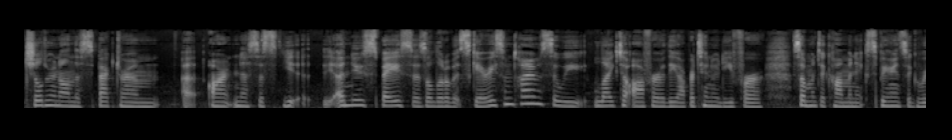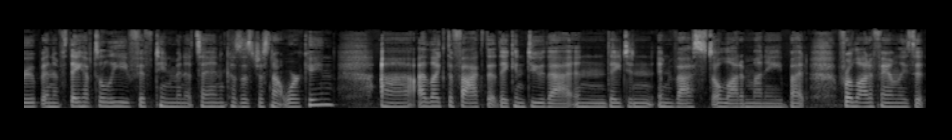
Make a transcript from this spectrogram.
children on the spectrum uh, aren't necessarily a new space is a little bit scary sometimes. So we like to offer the opportunity for someone to come and experience a group, and if they have to leave 15 minutes in because it's just not working, uh, I like the fact that they can do that and they didn't invest a lot of money. But for a lot of families, it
